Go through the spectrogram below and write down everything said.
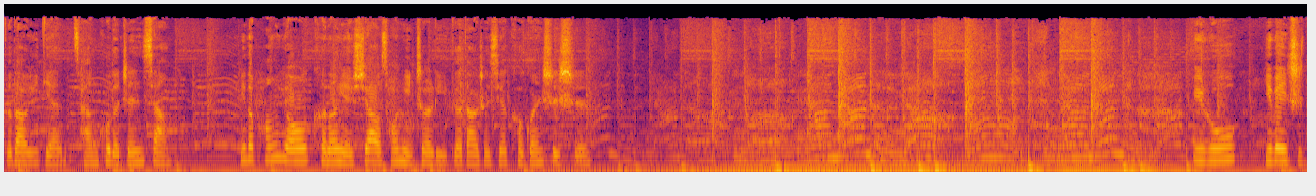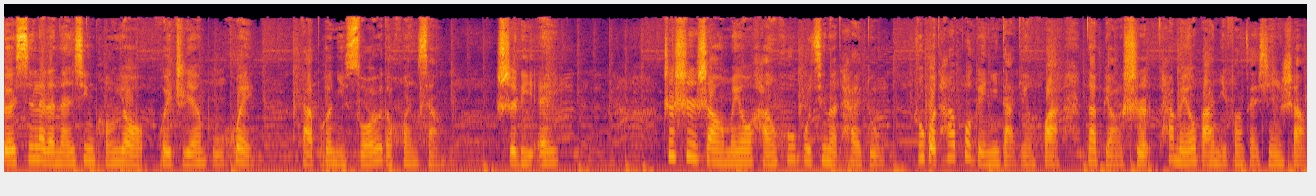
得到一点残酷的真相。你的朋友可能也需要从你这里得到这些客观事实。比如一位值得信赖的男性朋友会直言不讳打破你所有的幻想。事例 a 这世上没有含糊不清的态度。如果他不给你打电话那表示他没有把你放在心上。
